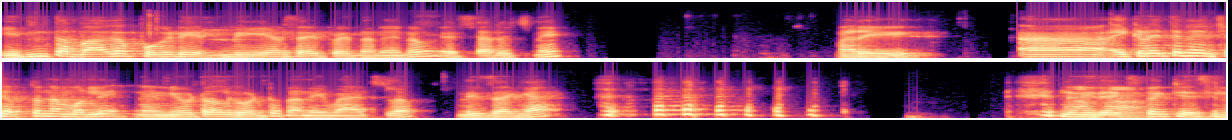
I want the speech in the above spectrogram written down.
ఇంత బాగా పొగిడి ఎన్ని ఇయర్స్ అయిపోయిందో నేను ఎస్ఆర్హెచ్ని. మరి ఇక్కడైతే నేను చెప్తున్నా మురళి నేను న్యూట్రల్గా ఉంటున్నాను ఈ మ్యాచ్లో నిజంగా. నువ్వు ఇది. ఎక్స్పెక్ట్ చేసిన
